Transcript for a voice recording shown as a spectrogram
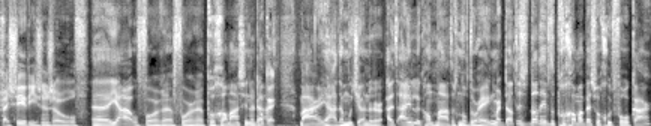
Bij series en zo? Of? Uh, ja, of voor, voor programma's inderdaad. Okay. Maar ja, dan moet je er uiteindelijk handmatig nog doorheen. Maar dat, is, dat heeft het programma best wel goed voor elkaar.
